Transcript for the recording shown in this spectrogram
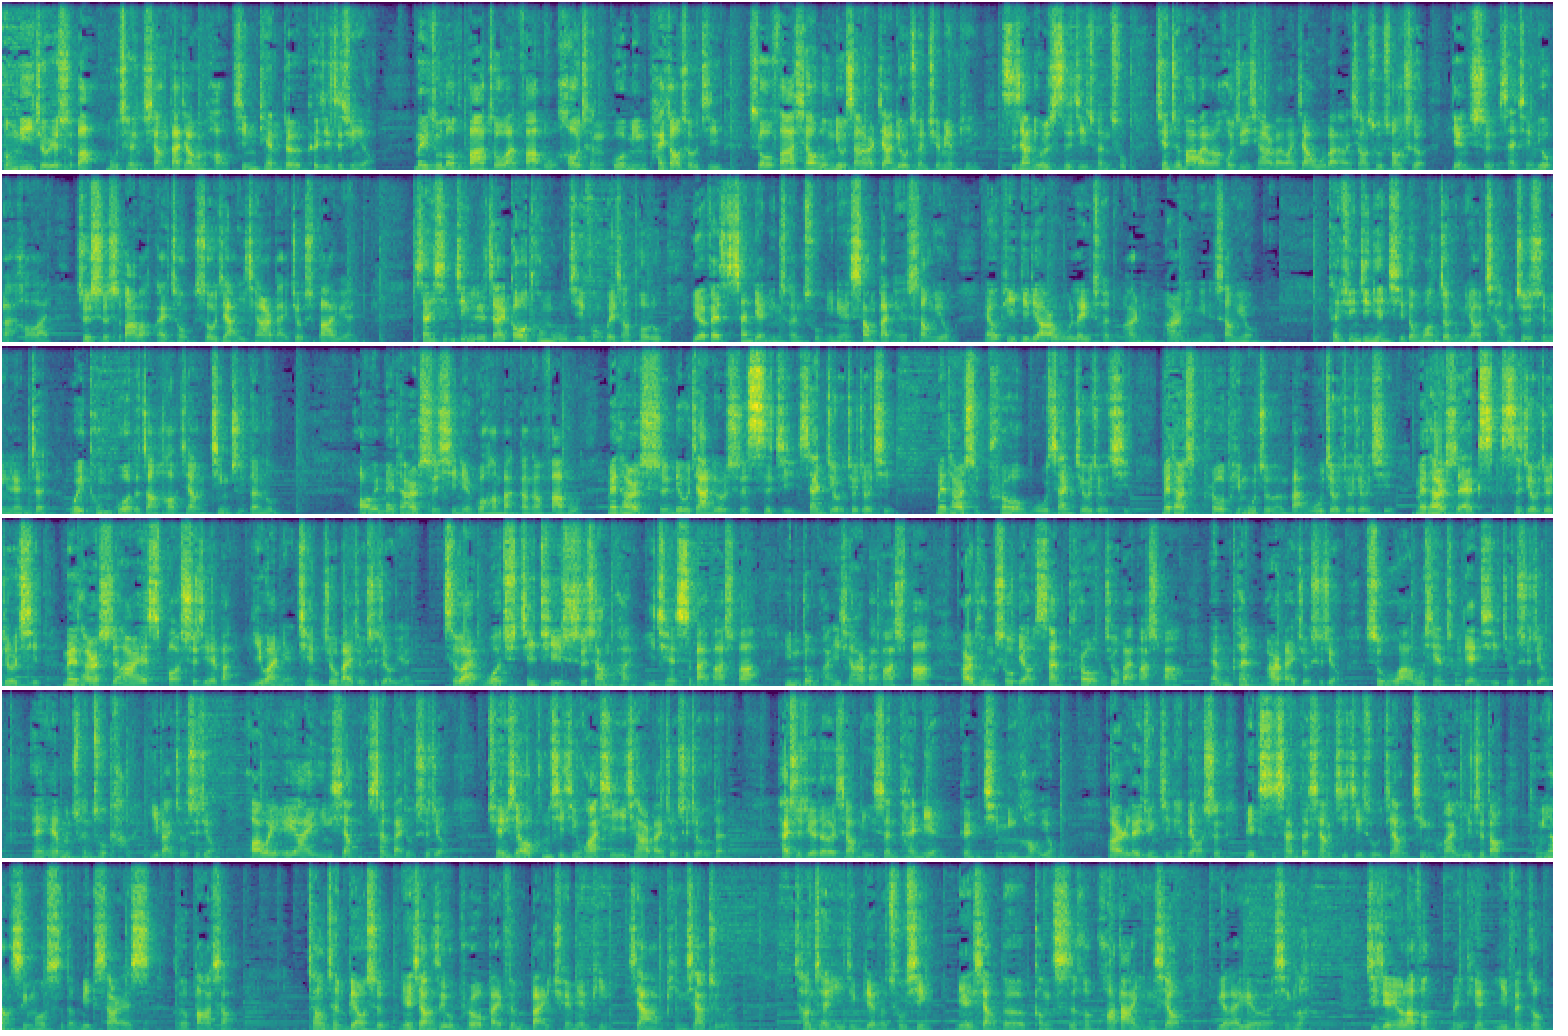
农历九月十八，牧晨向大家问好。今天的科技资讯有：魅族 Note 八昨晚发布，号称国民拍照手机，首发骁龙六三二加六寸全面屏，四加六十四 G 存储，前置八百万，后置一千二百万加五百万像素双摄，电池三千六百毫安，支持十八瓦快充，售价一千二百九十八元。三星近日在高通五 G 峰会上透露，UFS 三点零存储明年上半年商用，LPDDR 五内存二零二零年商用。腾讯今天启动《王者荣耀》强制实名认证，未通过的账号将禁止登录。华为 Mate 二十系列国行版刚刚发布，Mate 二十六加六十四 G 三九九九起，Mate 二十 Pro 五三九九起，Mate 二十 Pro 屏幕指纹版五九九九起，Mate 二十 X 四九九九起，Mate 二十 RS 保时捷版一万两千九百九十九元。此外，Watch GT 时尚款一千四百八十八，运动款一千二百八十八，儿童手表三 Pro 九百八十八，M Pen 二百九十九，十五瓦无线充电器九十九，NM 存储卡一百九十九，华为 AI 音箱三百九十九，全效空气净化器一千二百九十九等。还是觉得小米生态链更亲民好用。而雷军今天表示，Mix 三的相机技术将尽快移植到同样 CMOS 的 Mix 二 S 和八上。长城表示，联想 Z5 Pro 百分百全面屏加屏下指纹。长城已经变得粗心，联想的碰瓷和夸大营销越来越恶心了。极简又拉风，每天一分钟。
